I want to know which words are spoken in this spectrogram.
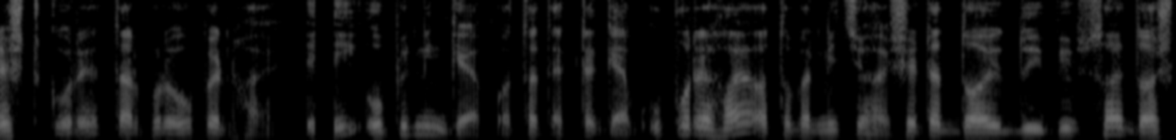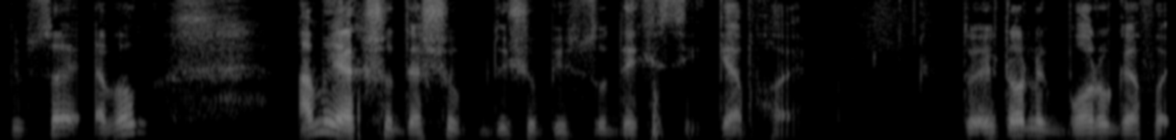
রেস্ট করে তারপরে ওপেন হয়। এই ওপেনিং গ্যাপ অর্থাৎ একটা গ্যাপ উপরে হয় অথবা নিচে হয়, সেটা দুই পিপস হয়, দশ পিপস হয় এবং আমি একশো, দেড়শো, দুইশো পিপসও দেখেছি গ্যাপ হয়। তো এটা অনেক বড় গ্যাপ হয়।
